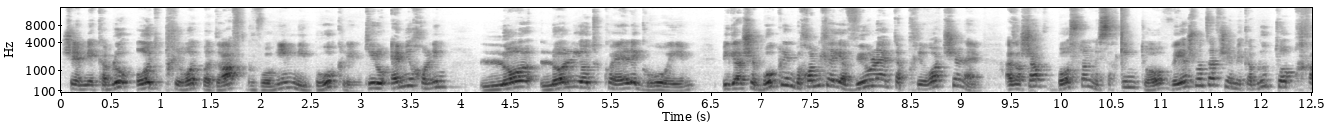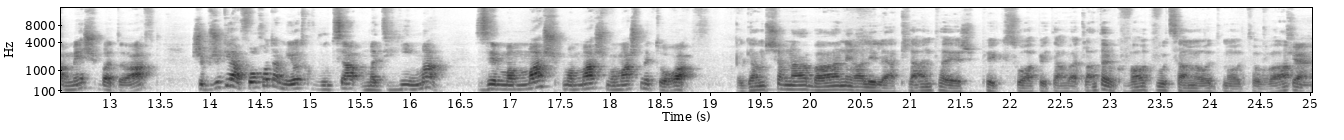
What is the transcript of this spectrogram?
שהם יקבלו עוד בחירות בדראפט גבוהים מברוקלין, כאילו הם יכולים לא, לא להיות כאלה גרועים, בגלל שברוקלין בכל מקרה יביאו להם את הבחירות שלהם. אז עכשיו בוסטון משחקים טוב, ויש מצב שהם יקבלו top 5 בדראפט, שפשוט יהפוך אותם להיות קבוצה מדהימה. זה ממש ממש ממש מטורף. וגם שנה הבאה נראה לי לאטלנטה יש pick swap איתם, ואטלנטה הם כבר קבוצה מאוד מאוד טובה. כן.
